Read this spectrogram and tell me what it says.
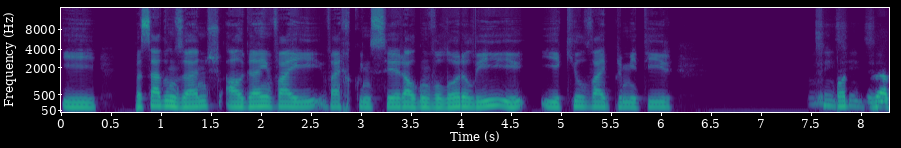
e passado uns anos, alguém vai, vai reconhecer algum valor ali e, e aquilo vai permitir sim, pode sim, usar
